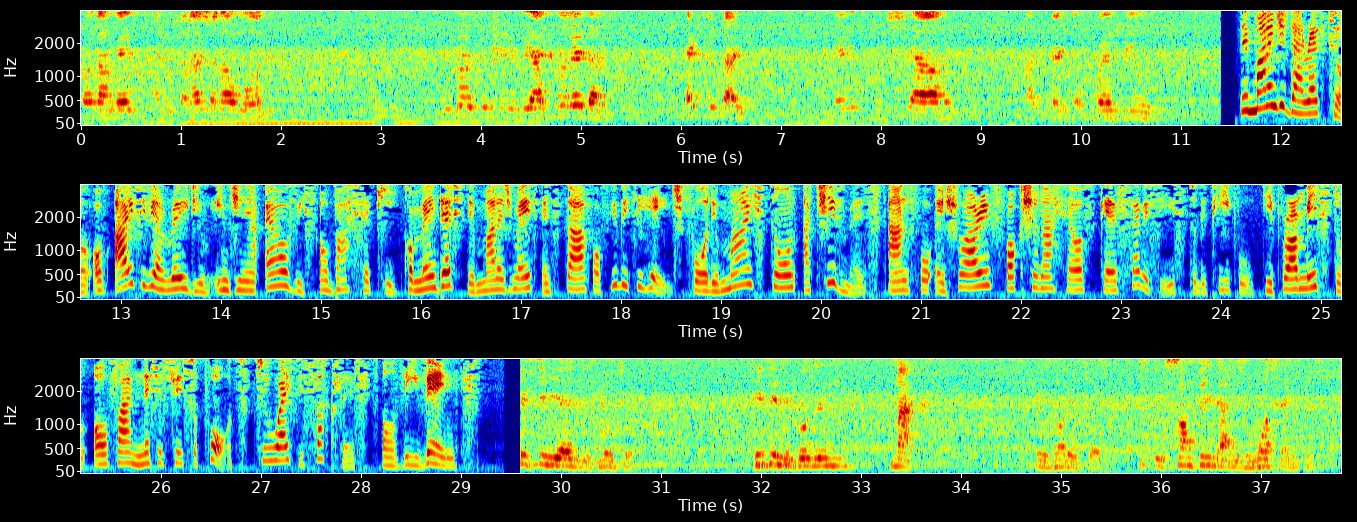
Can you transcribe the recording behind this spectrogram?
tournament, and international one. Because we, we acknowledge that exercise is a very crucial aspect of well-being. The managing director of ITV and Radio, Engineer Elvis Obaseki, commended the management and staff of UBTH for the milestone achievements and for ensuring functional healthcare services to the people. He promised to offer necessary support towards the success of the event. 50 years is no joke. Hitting the golden mark is not a joke. It's something that is worth celebrating.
